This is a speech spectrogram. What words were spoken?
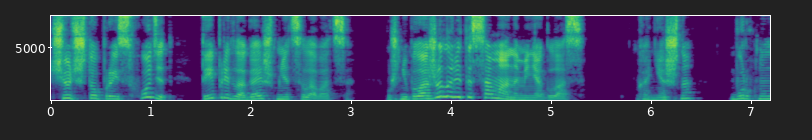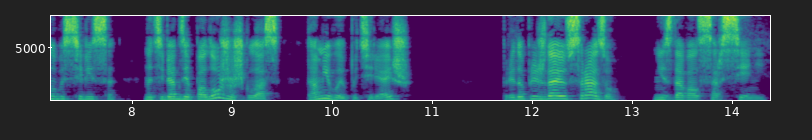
Чуть что происходит, ты предлагаешь мне целоваться. Уж не положила ли ты сама на меня глаз? Конечно, буркнула Василиса. На тебя где положишь глаз, там его и потеряешь. Предупреждаю сразу, — не сдавался Арсений.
